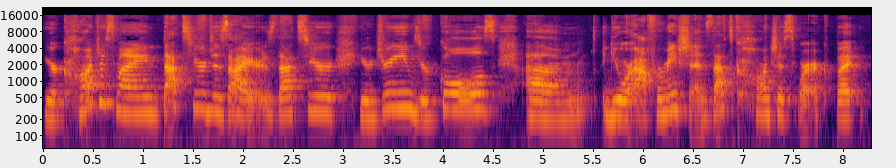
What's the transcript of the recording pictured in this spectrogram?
your conscious mind that's your desires that's your your dreams your goals um, your affirmations that's conscious work but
